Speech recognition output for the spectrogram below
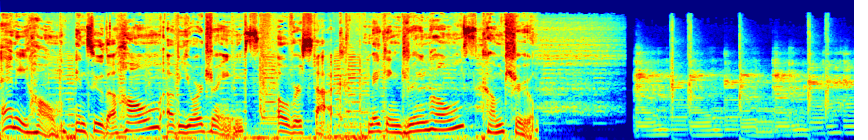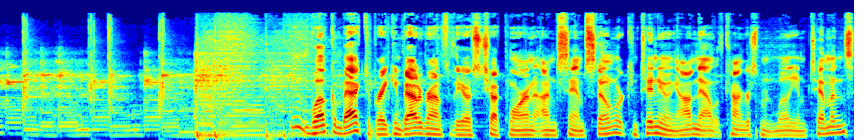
any home into the home of your dreams. Overstock, making dream homes come true. Welcome back to Breaking Battlegrounds with the host Chuck Warren. I'm Sam Stone. We're continuing on now with Congressman William Timmons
